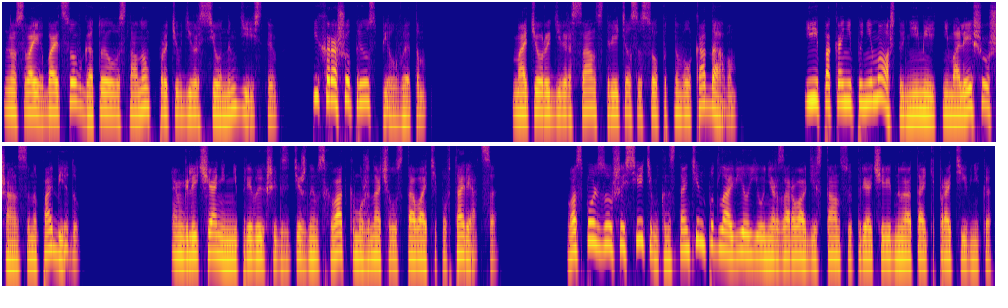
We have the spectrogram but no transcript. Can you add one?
Но своих бойцов готовил в основном к противодиверсионным действиям, и хорошо преуспел в этом. Матерый диверсант встретился с опытным волкодавом и пока не понимал, что не имеет ни малейшего шанса на победу. Англичанин, не привыкший к затяжным схваткам, уже начал уставать и повторяться. Воспользовавшись этим, Константин подловил его, не разорвав дистанцию при очередной атаке противника,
